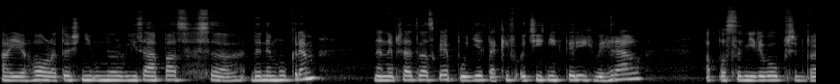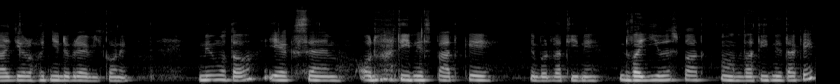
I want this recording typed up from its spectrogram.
a jeho letošní únorový zápas s Denem Hookerem na nepřátelské půdě taky v očích některých vyhrál a poslední dobou předváděl hodně dobré výkony. Mimo to, jak jsem o dva týdny zpátky, nebo dva týdny, dva díly zpátky, no dva týdny taky,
